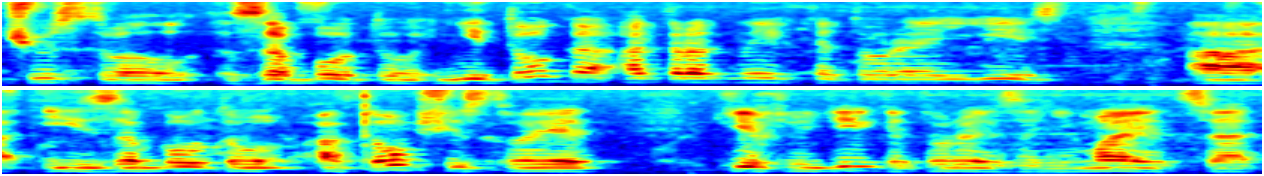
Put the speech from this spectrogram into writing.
чувствовал заботу не только от родных, которые есть, а и заботу от общества и от тех людей, которые занимаются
